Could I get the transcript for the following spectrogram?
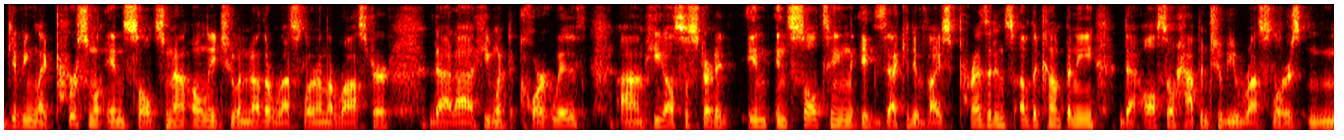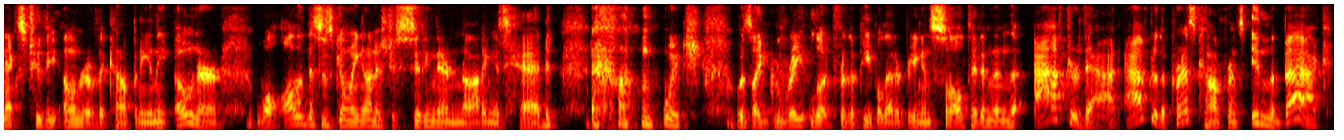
giving like personal insults, not only to another wrestler on the roster that uh, he went to court with. Um, he also started in insulting executive vice presidents of the company that also happened to be wrestlers next to the owner of the company. And the owner, while all of this is going on, is just sitting there nodding his head, which was like great look for the people that are being insulted. And then the, after that, after the press conference in the back,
